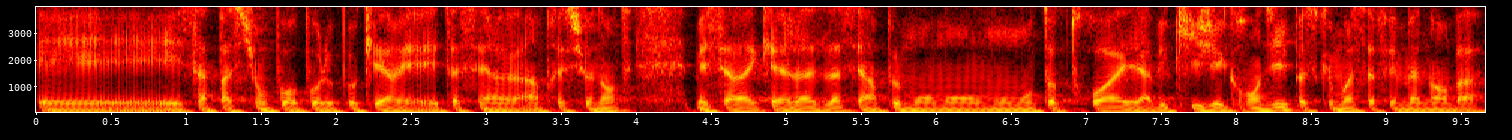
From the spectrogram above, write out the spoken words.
et, et sa passion pour, pour le poker est, est assez euh, impressionnante. Mais c'est vrai que là, là c'est un peu mon, mon, mon, mon top 3 et avec qui j'ai grandi parce que moi, ça fait maintenant bah,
